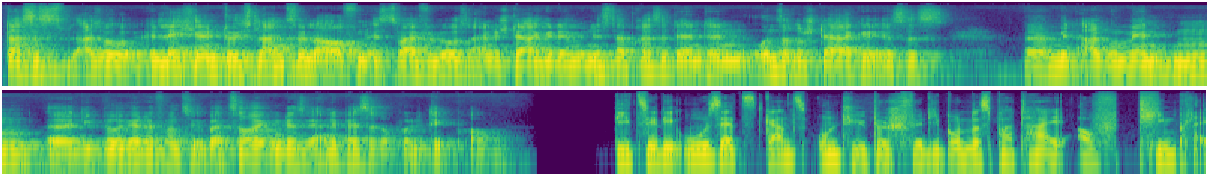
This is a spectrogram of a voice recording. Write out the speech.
das ist, also lächelnd durchs Land zu laufen, ist zweifellos eine Stärke der Ministerpräsidentin. Unsere Stärke ist es, äh, mit Argumenten äh, die Bürger davon zu überzeugen, dass wir eine bessere Politik brauchen. Die CDU setzt ganz untypisch für die Bundespartei auf Teamplay.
